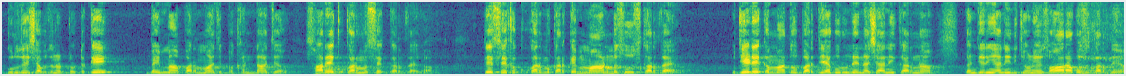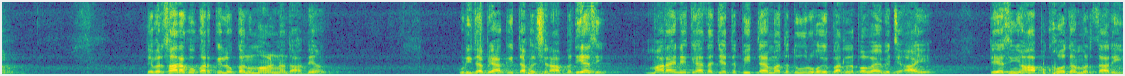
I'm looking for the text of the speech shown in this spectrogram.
ਗੁਰੂ ਦੇ ਸ਼ਬਦ ਨੂੰ ਟੁੱਟ ਕੇ ਵਹਿਮਾਂ ਭਰਮਾਂ 'ਚ, ਪਖੰਡਾਂ 'ਚ, ਸਾਰੇ ਕੁਕਰਮ ਸਿੱਖ ਕਰਦਾ ਹੈਗਾ। ਤੇ ਸਿੱਖ ਕਰਮ ਕਰਕੇ ਮਾਣ ਮਹਿਸੂਸ ਕਰਦਾ ਹੈ। ਜਿਹੜੇ ਕੰਮਾਂ ਤੋਂ ਵਰਜਿਆ ਗੁਰੂ ਨੇ ਨਸ਼ਾ ਨਹੀਂ ਕਰਨਾ, ਕੰਜਰੀਆਂ ਨਹੀਂ ਨਚਾਉਣੀਆਂ, ਸਾਰਾ ਕੁਝ ਕਰਦੇ ਆ ਤੇ ਫਿਰ ਸਾਰਾ ਕੁਝ ਕਰਕੇ ਲੋਕਾਂ ਨੂੰ ਮਾਣ ਨਾ ਦੱਸਦੇ ਆ ਕੁੜੀ ਦਾ ਵਿਆਹ ਕੀਤਾ, ਫਿਰ ਸ਼ਰਾਬ ਵਧੀਆ ਸੀ। ਮਹਾਰਾਜ ਨੇ ਕਿਹਾ ਤਾਂ ਜਿੱਤ ਪੀਤਾ, ਮਤ ਦੂਰ ਹੋਏ, ਬਰਲ ਪਵੈ ਵਿੱਚ ਆਏ। ਤੇ ਅਸੀਂ ਆਪ ਖੁਦ ਅੰਮ੍ਰਿਤਧਾਰੀ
